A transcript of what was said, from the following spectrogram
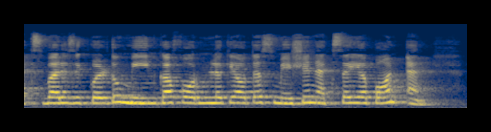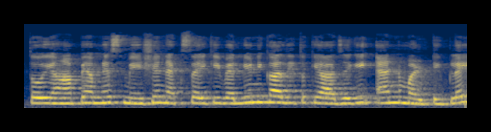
X bar is equal to mean का फॉर्मूला क्या होता है? Summation x i upon n तो यहाँ पे हमने समेशन एक्स आई की वैल्यू निकाल दी तो क्या आ जाएगी? एन मल्टीप्लाई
